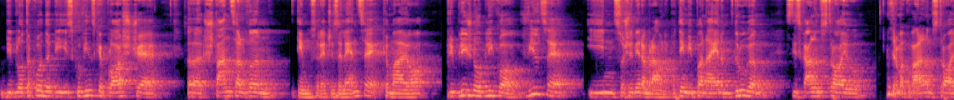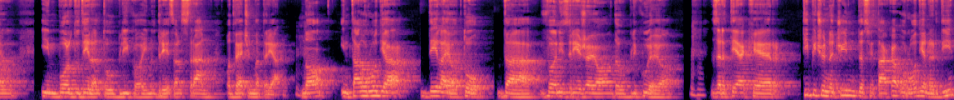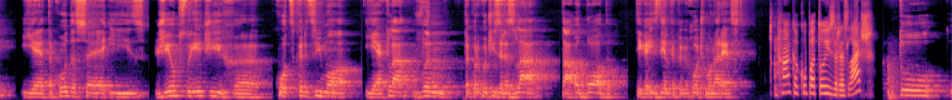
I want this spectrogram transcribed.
bi bilo tako, da bi iz kovinske plošče uh, štancali ven, temu se reče zelence, ki imajo približno obliko vilce in so še zmeraj ravni. Potem bi pa na enem drugem stiskalnem stroju, oziroma kovalnem stroju, in bolj dodelali to obliko in odrezali stran odvečen material. No, in ta urodja delajo to, da ven izrežejo, da oblikujejo. Zaradi tega, ker tipičen način, da se taka urodja naredi, je tako, da se iz že obstoječih uh, kock, recimo jekla, ven tako rekoč izrezla ta obod tega izdelka, ki ga hočemo narediti. Aha, kako pa to izrezlaš? To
